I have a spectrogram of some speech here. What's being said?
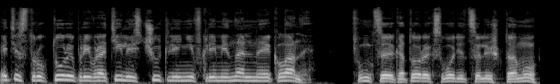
эти структуры превратились чуть ли не в криминальные кланы, функция которых сводится лишь к тому,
